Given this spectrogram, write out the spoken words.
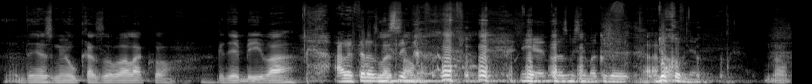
Dnes mi ukazoval, ako kde býva. Ale teraz myslím... Nie, teraz myslím akože duchovne. No,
